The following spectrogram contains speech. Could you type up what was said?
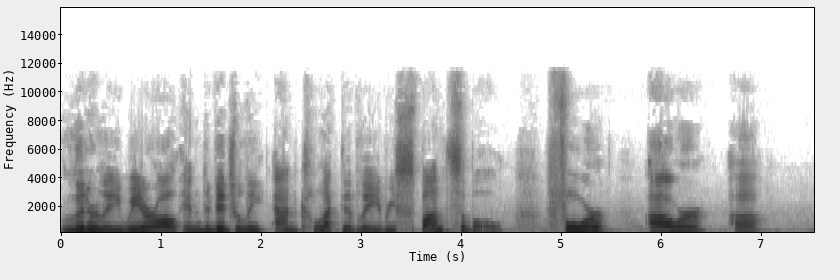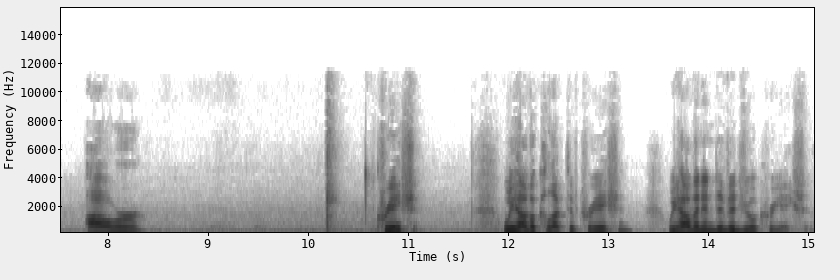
literally, we are all individually and collectively responsible for our, uh, our creation. We have a collective creation. We have an individual creation.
